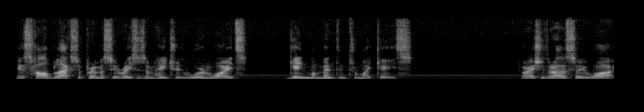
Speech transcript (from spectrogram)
is how black supremacy, racism, hatred, war and whites gain momentum through my case. Or I should rather say why.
